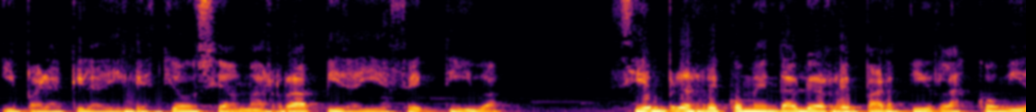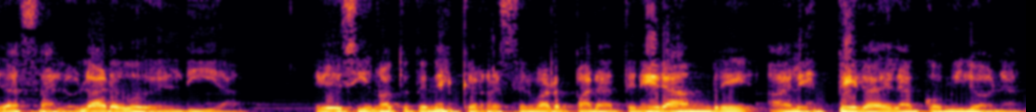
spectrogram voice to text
y para que la digestión sea más rápida y efectiva, siempre es recomendable repartir las comidas a lo largo del día. Es decir, no te tenés que reservar para tener hambre a la espera de la comilona,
